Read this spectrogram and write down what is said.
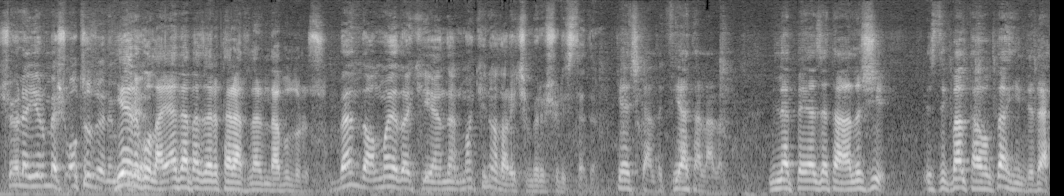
Şöyle 25-30 dönüm. Yeri kolay, Adapazarı taraflarında buluruz. Ben de Almanya'daki yeğenden makineler için broşür istedim. Geç kaldık, fiyat alalım. Millet beyaz ete alışıyor. İstikbal tavukta, hindide.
